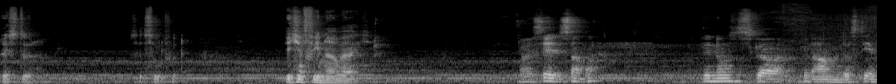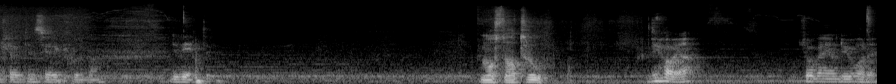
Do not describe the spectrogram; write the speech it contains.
Rister. Säger Solfrid. Vi kan finna en väg. Ja, jag säger detsamma. Det är någon som ska kunna använda stenflöjten så är det kulvan. Det vet du. Du måste ha tro. Det har jag. Frågan är om du har det.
